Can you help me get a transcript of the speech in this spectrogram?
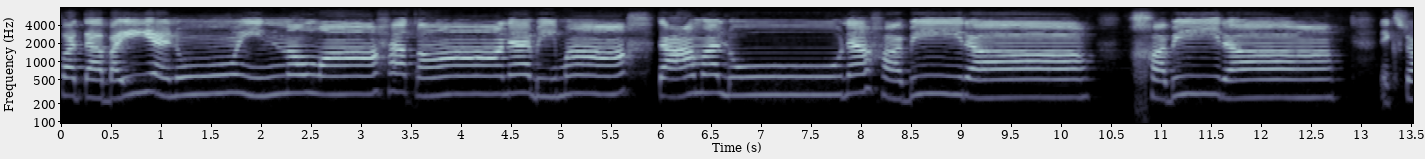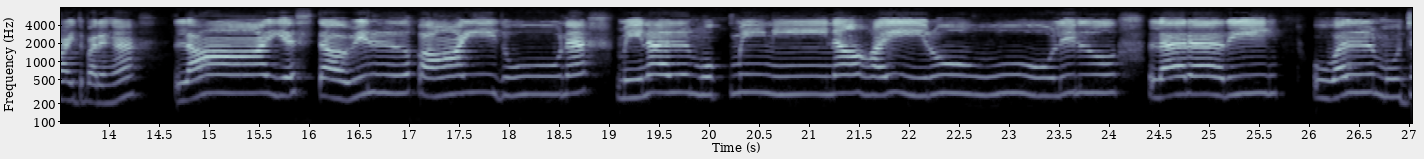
فتبينوا إن الله كان بما تعملون خبيرا خبيرا நெக்ஸ்ட் ஆயிட்டு பாருங்க لا يستوي القاعدون من المؤمنين غير أولي الضرر والمجاهدون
